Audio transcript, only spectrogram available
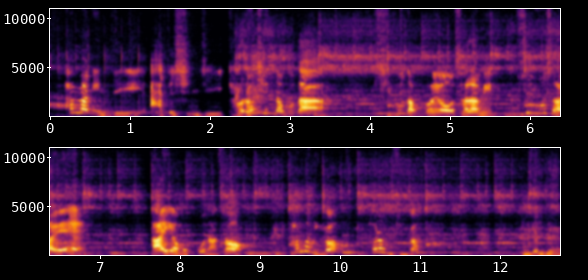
할머니인지 아저씨인지 결혼했나 보다 기분 나빠요. 사람이 스무 살에 나이가 먹고 나서 할머니인가? 할아버지인가? 완전돼요.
